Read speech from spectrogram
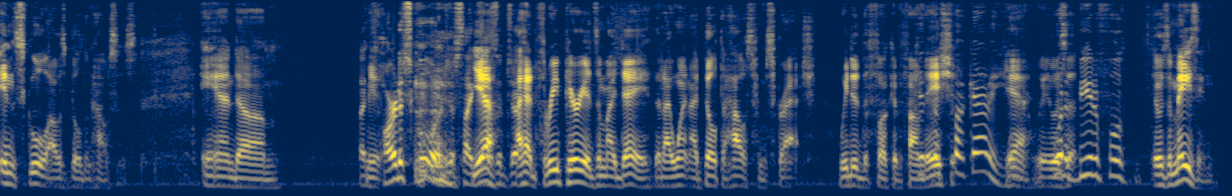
In school, I was building houses, and um, like part of school or just like yeah, as a job. I had three periods in my day that I went and I built a house from scratch. We did the fucking foundation. Get the fuck out of here. Yeah, it what was a a- beautiful. It was amazing,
